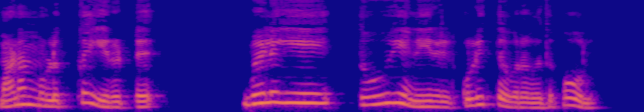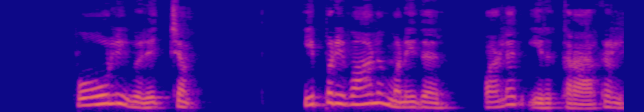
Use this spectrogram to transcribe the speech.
மனம் முழுக்க இருட்டு. வெளியே தூய நீரில் குளித்து வருவது போல் போலி வெளிச்சம். இப்படி வாழும் மனிதர் பலர் இருக்கிறார்கள்.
